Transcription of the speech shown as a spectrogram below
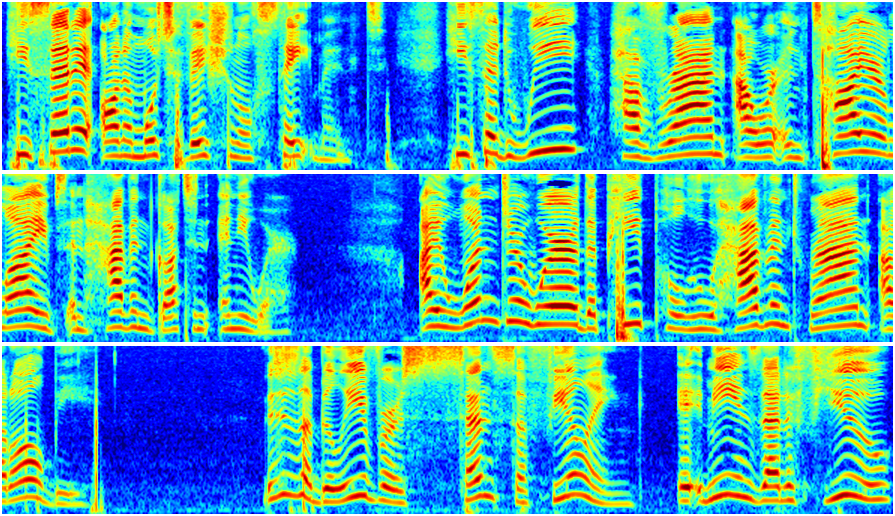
he said it on a motivational statement. He said, We have ran our entire lives and haven't gotten anywhere. I wonder where the people who haven't ran at all be. This is a believer's sense of feeling. It means that if you,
